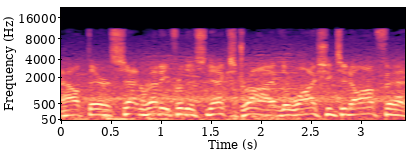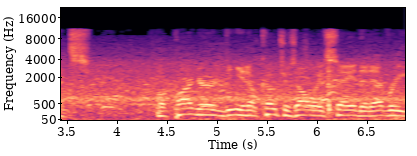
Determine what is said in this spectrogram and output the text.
Out there set and ready for this next drive, the Washington offense. Well, partner, you know, coaches always say that every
